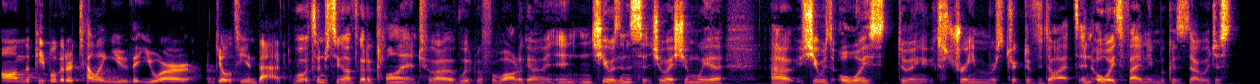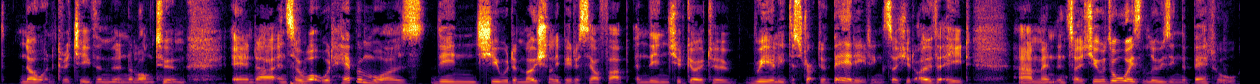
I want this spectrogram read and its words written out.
on the people that are telling you that you are guilty and bad. Well, it's interesting. I've got a client who I worked with a while ago, and, and she was in a situation where uh, she was always doing extreme restrictive diets and always failing because they were just no one could achieve them in the long term. And uh, and so what would happen was then she would emotionally beat herself up, and then she'd go to really destructive bad eating. So she'd overeat, um, and, and so she was always losing the battle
